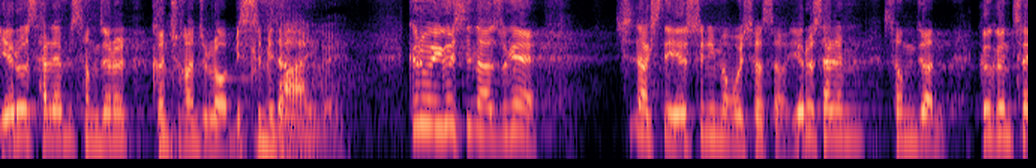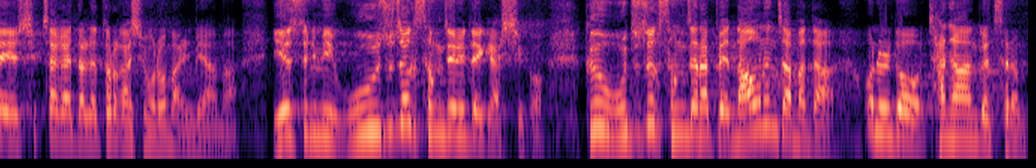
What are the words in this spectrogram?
예루살렘 성전을 건축한 줄로 믿습니다 이거예요. 그리고 이것이 나중에 신약시대 예수님이 오셔서 예루살렘 성전 그 근처에 십자가에 달려 돌아가심으로 말미암아 예수님이 우주적 성전이 되게 하시고 그 우주적 성전 앞에 나오는 자마다 오늘도 찬양한 것처럼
